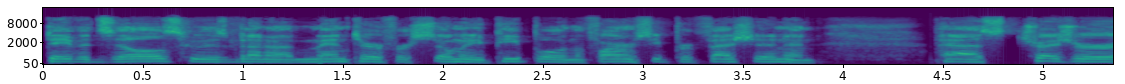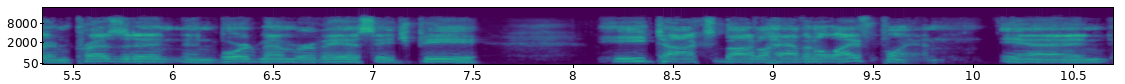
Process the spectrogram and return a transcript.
David Zilz, who has been a mentor for so many people in the pharmacy profession and past treasurer and president and board member of ASHP, he talks about having a life plan. And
